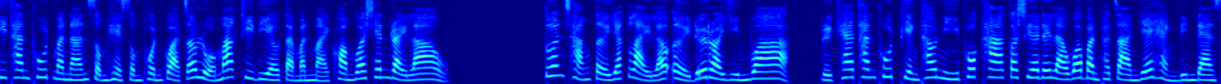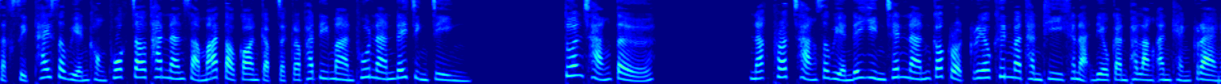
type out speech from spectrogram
ที่ท่านพูดมานั้นสมเหตุสมผลกว่าเจ้าหลวมากทีเดียวแต่มันหมายความว่าเช่นไรเล่า ต้วนช้างเตยยักไหลแล้วเอ่ยด้วยรอยยิ้มว่า หรือแค่ท่านพูดเพียงเท่านี้พวกข้าก็เชื่อได้แล้วว่าบรรพจารย์เย่แห่งดินแดนศักดิ์สิทธิ์ไทเสวียนของพวกเจ้าท่านนั้นสามารถต่อกรกับจักรพรรดิมารผู้นั้นได้จริง ๆ ต้วนช้างเต๋อ นักพรตช้างเสวียนได้ยินเช่นนั้นก็โกรธเกรี้ยวขึ้นมาทันทีขณะเดียวกันพลังอันแข็งแกร่ง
